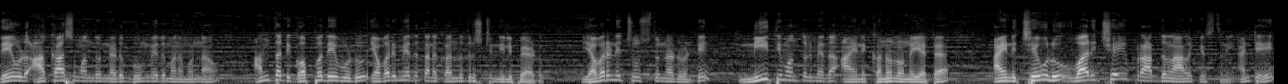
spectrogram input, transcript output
దేవుడు ఆకాశం అందున్నాడు భూమి మీద మనం ఉన్నాం అంతటి గొప్ప దేవుడు ఎవరి మీద తన కన్ను దృష్టి నిలిపాడు? ఎవరిని చూస్తున్నాడు అంటే నీతిమంతుల మీద ఆయన కనులు ఉన్నాయట. ఆయన చెవులు వారి చేయి ప్రార్థనలు ఆలకిస్తున్నాయి. అంటే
